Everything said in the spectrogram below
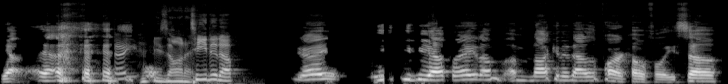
yeah. He's on it. Teed it up. right? You keep me up, right? I'm, I'm knocking it out of the park, hopefully. So,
